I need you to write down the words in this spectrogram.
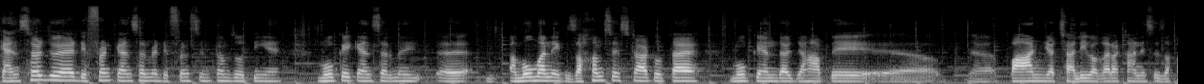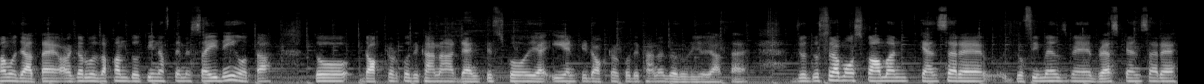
कैंसर जो है डिफरेंट कैंसर में डिफरेंट सिम्टम्स होती हैं। मुँह के कैंसर में अमूमन एक ज़ख़म से स्टार्ट होता है। मुँह के अंदर जहाँ पे पान या छाली वगैरह खाने से ज़ख़म हो जाता है। और अगर वो ज़ख़म दो तीन हफ़्ते में सही नहीं होता तो डॉक्टर को दिखाना डेंटिस्ट को या ई e डॉक्टर को दिखाना ज़रूरी हो जाता है। जो दूसरा मोस्ट कॉमन कैंसर है, जो फीमेल्स में ब्रेस्ट कैंसर है,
